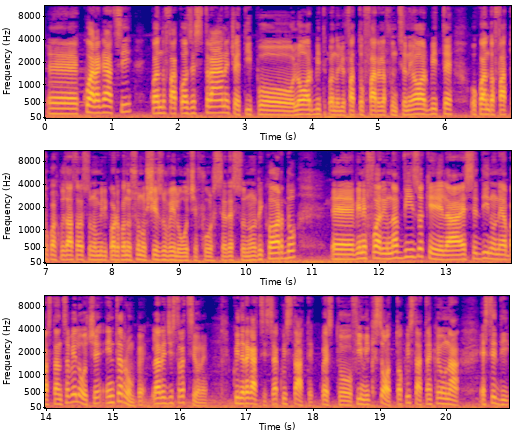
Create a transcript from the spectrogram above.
Eh, qua ragazzi quando fa cose strane, cioè tipo l'orbit, quando gli ho fatto fare la funzione orbit o quando ha fatto qualcos'altro, adesso non mi ricordo, quando sono sceso veloce forse, adesso non ricordo, eh, viene fuori un avviso che la SD non è abbastanza veloce e interrompe la registrazione. Quindi ragazzi se acquistate questo film X8 acquistate anche una SD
